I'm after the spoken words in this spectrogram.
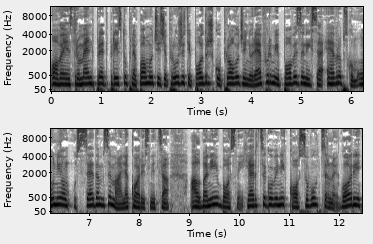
Ovaj instrument predpristupne pomoći će pružiti podršku u provođenju reformi povezanih sa Evropskom unijom u sedam zemalja korisnica – Albaniji, Bosni i Hercegovini, Kosovu, Crnoj Gori,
